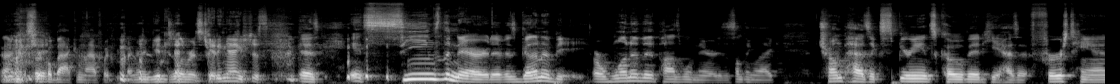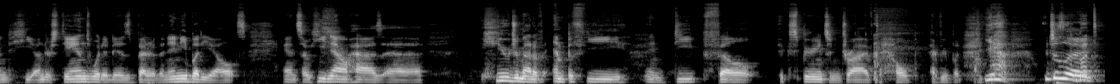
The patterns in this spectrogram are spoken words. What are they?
I'm going to circle back and laugh with you. I'm going to get deliver it. Getting anxious. Is it seems the narrative is going to be, or one of the possible narratives is something like Trump has experienced COVID. He has it firsthand. He understands what it is better than anybody else, and so he now has a huge amount of empathy and deep felt experience and drive to help everybody. Yeah, which is like, but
